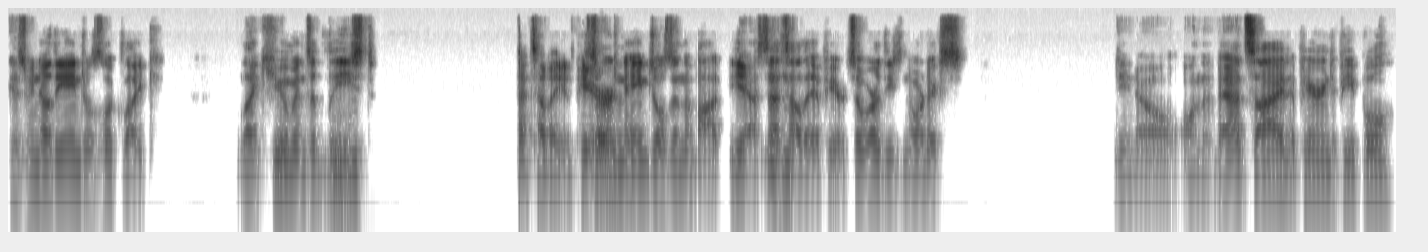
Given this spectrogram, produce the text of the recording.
because we know the angels look like like humans, at Mhm. least That's how they appear. certain angels in the bot. Yes, that's Mhm. how they appeared. So are these Nordics, you know, on the bad side appearing to people?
